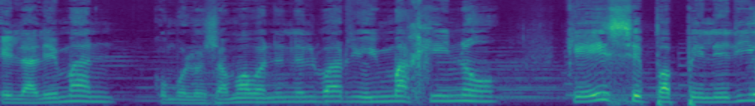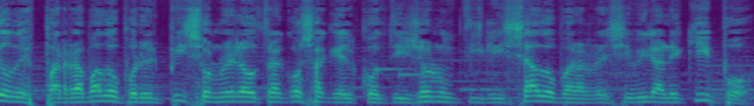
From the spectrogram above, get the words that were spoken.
el alemán, como lo llamaban en el barrio, imaginó que ese papelerío desparramado por el piso no era otra cosa que el cotillón utilizado para recibir al equipo.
